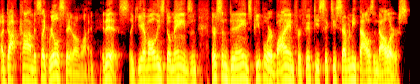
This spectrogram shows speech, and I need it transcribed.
a dot com, it's like real estate online. It is like you have all these domains and there's some domains people are buying for 50, 60, 70,000 dollars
